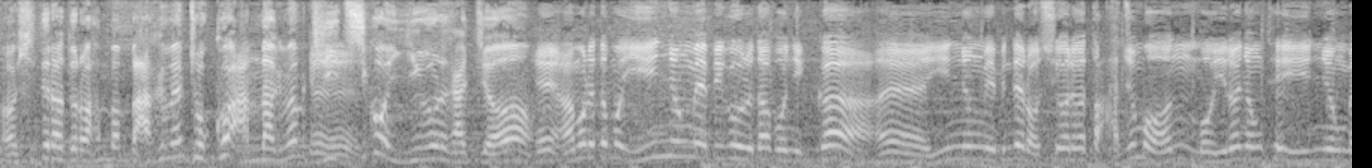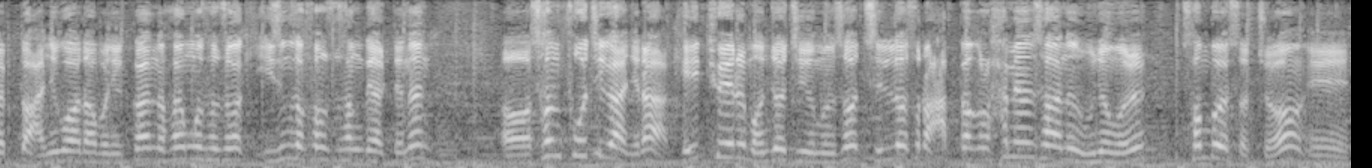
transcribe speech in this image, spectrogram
어, 히드라도로 한번 막으면 좋고 안 막으면 예, 뒤치고 이거로 갔죠. 예, 아무래도 뭐 2인용 맵이고 그러다 보니까 예, 2인용 맵인데 러시 거리가 또 아주 먼 뭐 이런 형태의 2인용 맵도 아니고 하다 보니까 허영무 선수가 이승석 선수 상대할 때는 어, 선포지가 아니라 게이트웨이를 먼저 지으면서 질럿으로 압박을 하면서 하는 운영을 선보였었죠. 예.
